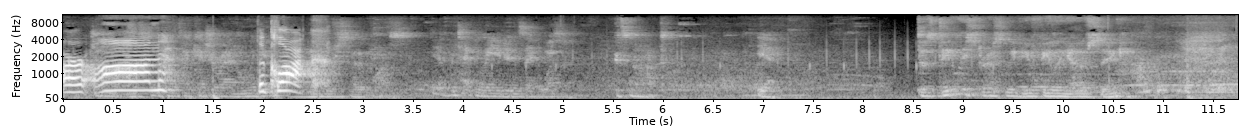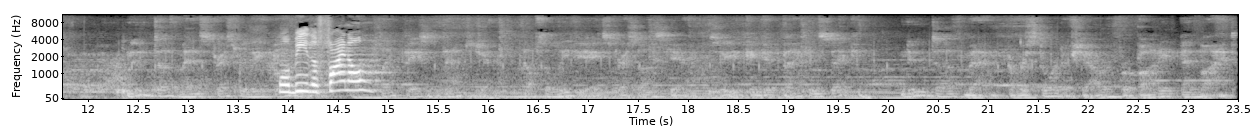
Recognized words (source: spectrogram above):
are on the clock. Said it was. Yeah, but technically you didn't say it wasn't. It's not. Yeah. Does daily stress leave you feeling out of sync? New Dove Men Stress Relief Will be the final. plant-based adaptogen helps alleviate stress on skin so you can get back in sync. New Dove Men, a restorative shower for body and mind.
